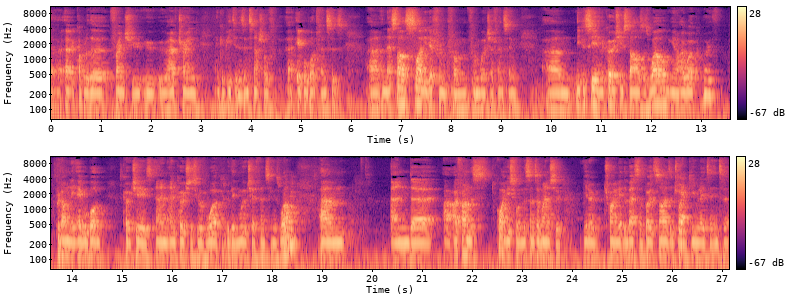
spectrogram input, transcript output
uh, a couple of the French who, who, who have trained and competed as international uh, able-bodied fencers, uh, and their styles slightly different from from wheelchair fencing. Um, you can see it in the coaching styles as well. You know, I work with both predominantly able-bodied coaches and, and coaches who have worked within wheelchair fencing as well. Um, and uh, I, I found this quite useful in the sense I've managed to, you know, try and get the best of both sides and try and accumulate it into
